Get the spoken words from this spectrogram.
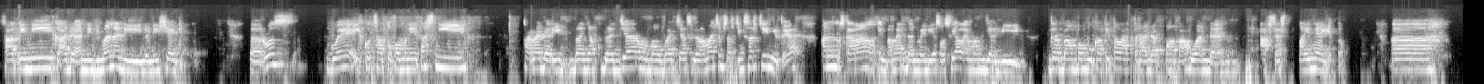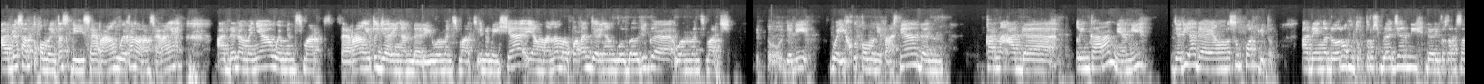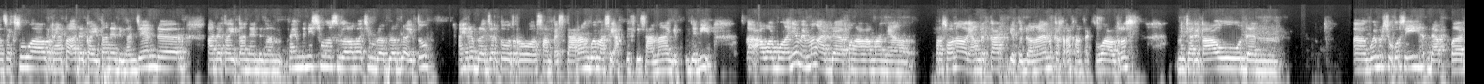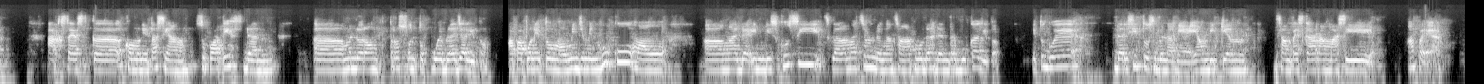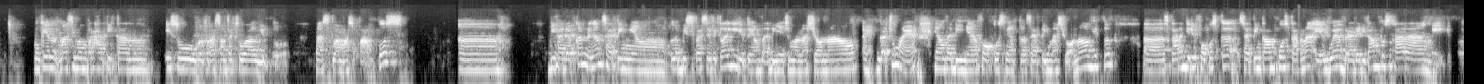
saat ini keadaannya gimana di Indonesia gitu Terus gue ikut satu komunitas nih. Karena dari banyak belajar mau baca segala macam searching searching gitu ya. Kan sekarang internet dan media sosial emang jadi gerbang pembuka kita lah terhadap pengetahuan dan akses lainnya gitu. Uh, ada satu komunitas di Serang gue kan orang Serang ya. Ada namanya Women Smart Serang itu jaringan dari Women Smart Indonesia yang mana merupakan jaringan global juga Women Smart itu jadi gue ikut komunitasnya dan karena ada lingkarannya nih jadi ada yang support gitu. Ada yang ngedorong untuk terus belajar nih dari kekerasan seksual. Ternyata ada kaitannya dengan gender ada kaitannya dengan feminisme segala macam bla bla bla. Itu akhirnya belajar tuh terus. Sampai sekarang gue masih aktif di sana gitu. Jadi uh, awal mulanya memang ada pengalaman yang personal yang dekat gitu dengan kekerasan seksual. Terus mencari tahu dan uh, gue bersyukur sih dapet akses ke komunitas yang suportif dan uh, mendorong terus untuk gue belajar gitu. Apa pun itu mau minjemin buku mau uh, ngadain diskusi segala macam dengan sangat mudah dan terbuka gitu. Itu gue dari situ sebenarnya yang bikin sampai sekarang masih apa ya mungkin masih memperhatikan isu kekerasan seksual gitu. Nah setelah masuk kampus uh, dihadapkan dengan setting yang lebih spesifik lagi gitu, yang tadinya cuma nasional, eh nggak cuma ya, yang tadinya fokusnya ke setting nasional gitu, uh, sekarang jadi fokus ke setting kampus karena ya gue berada di kampus sekarang nih gitu.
